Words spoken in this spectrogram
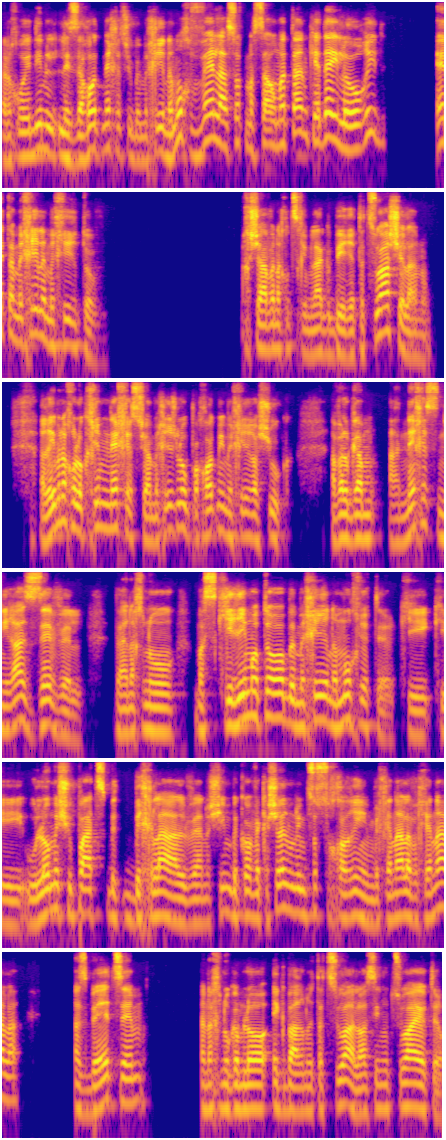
אנחנו יודעים לזהות נכס שהוא במחיר נמוך ולעשות משא ומתן כדי להוריד את המחיר למחיר טוב. עכשיו אנחנו צריכים להגביר את התשואה שלנו. הרי אם אנחנו לוקחים נכס שהמחיר שלו הוא פחות ממחיר השוק, אבל גם הנכס נראה זבל, ואנחנו משכירים אותו במחיר נמוך יותר, כי, כי הוא לא משופץ בכלל, ואנשים, בכל, וקשה לנו למצוא סוחרים, וכן הלאה וכן הלאה, אז בעצם אנחנו גם לא הגברנו את התשואה, לא עשינו תשואה יותר.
